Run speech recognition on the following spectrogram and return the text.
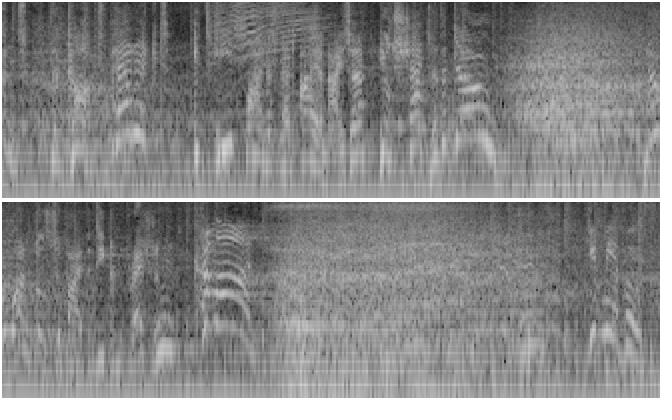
Heavens! The guard's panicked! If he fires that ionizer, he'll shatter the dome! No one will survive the decompression! Come on! Give me a boost.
